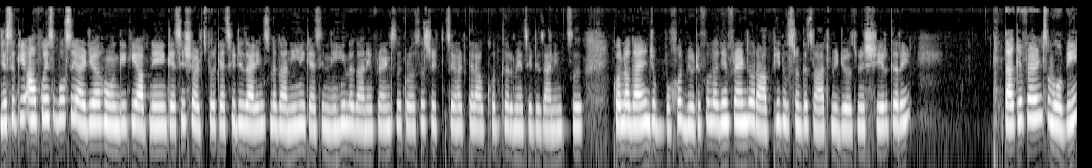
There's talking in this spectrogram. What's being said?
जैसे कि आपको ऐसे बहुत से आइडिया होंगे कि आपने कैसी शर्ट्स पर कैसी डिज़ाइनिंग्स लगानी है, कैसी नहीं लगानी। फ्रेंड्स क्रॉस स्टिच से हटकर आप खुद घर में ऐसी डिज़ाइनिंग्स को लगाएँ जो बहुत ब्यूटीफुल लगें। फ्रेंड्स और आप भी दूसरों के साथ वीडियोज़ में शेयर करें ताकि फ्रेंड्स वो भी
